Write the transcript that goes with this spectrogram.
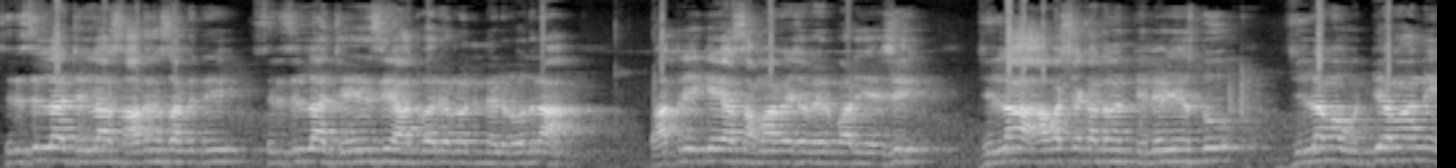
సిరిసిల్ల జిల్లా సాధన సమితి సిరిసిల్ల జేఏసీ ఆధ్వర్యంలో నిన్నటి రోజున పాత్రికేయ సమావేశం ఏర్పాటు చేసి జిల్లా ఆవశ్యకతను తెలియజేస్తూ జిల్లమ ఉద్యమాన్ని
